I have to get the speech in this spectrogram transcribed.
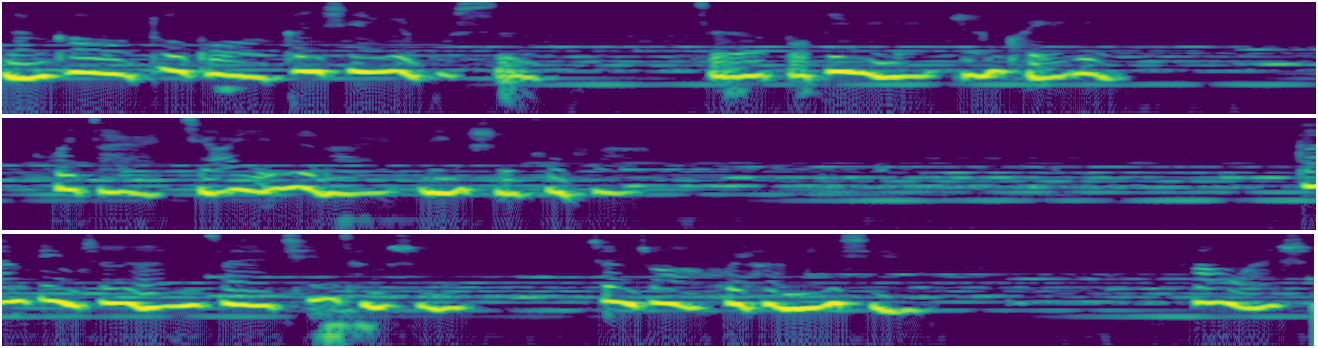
能够度过庚辛日不死，则不便于壬癸日，会在甲乙日来临时复发。病之人在清晨时症状会很明显，傍晚时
